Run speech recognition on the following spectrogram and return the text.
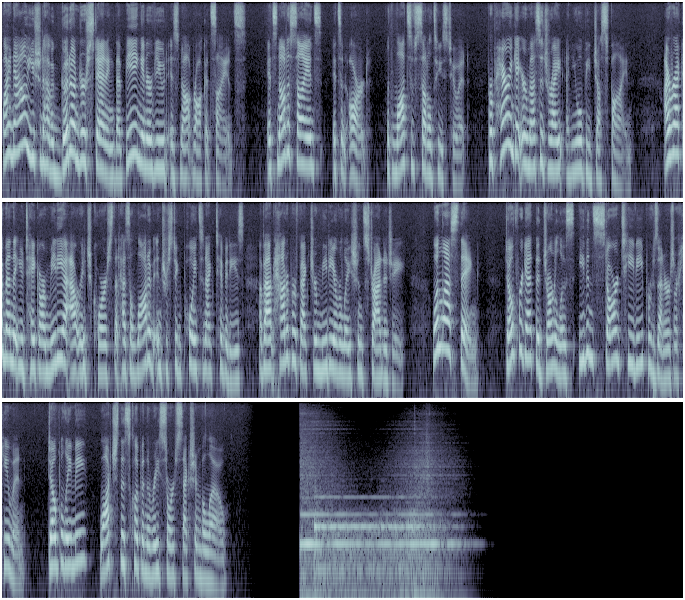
By now, you should have a good understanding that being interviewed is not rocket science. It's not a science, it's an art, with lots of subtleties to it. Prepare and get your message right, and you will be just fine. I recommend that you take our media outreach course that has a lot of interesting points and activities about how to perfect your media relations strategy. One last thing. Don't forget that journalists, even star TV presenters, are human. Don't believe me? Watch this clip in the resource section below.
